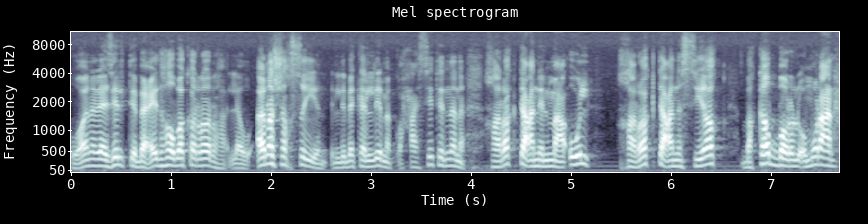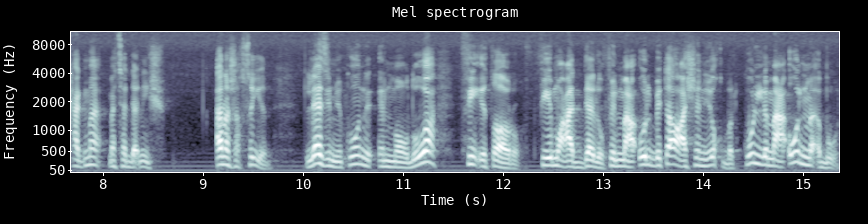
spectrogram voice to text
وأنا لا زلت بعيدها وبكررها. لو أنا شخصيا اللي بكلمك وحسيت إن أنا خرجت عن المعقول خرجت عن السياق بكبر الأمور عن حجمها ما تصدقنيش. أنا شخصيا لازم يكون الموضوع في إطاره في معدله في المعقول بتاعه عشان يقبل. كل معقول مقبول.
